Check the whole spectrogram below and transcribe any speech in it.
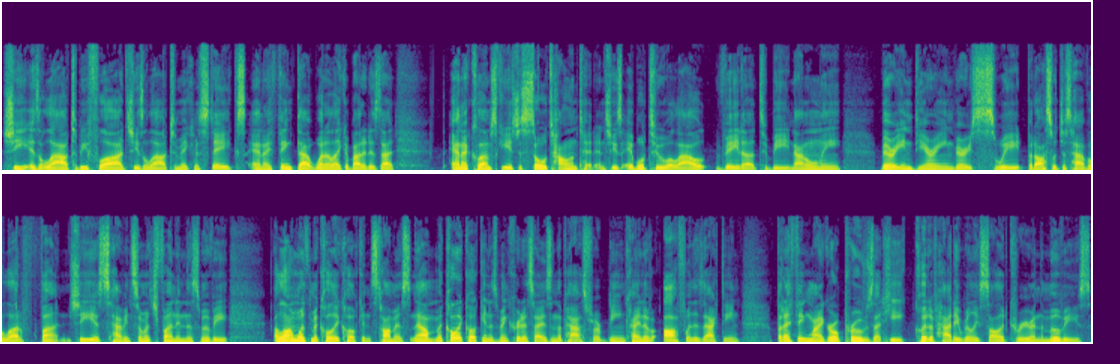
She is allowed to be flawed. She's allowed to make mistakes. And I think that what I like about it is that Anna Chlumsky is just so talented and she's able to allow Veda to be not only very endearing, very sweet, but also just have a lot of fun. She is having so much fun in this movie along with Macaulay Culkin's Thomas. Now, Macaulay Culkin has been criticized in the past for being kind of off with his acting, but I think My Girl proves that he could have had a really solid career in the movies.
